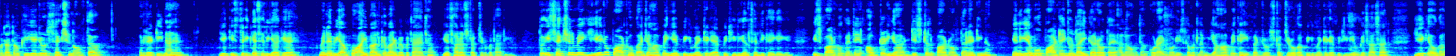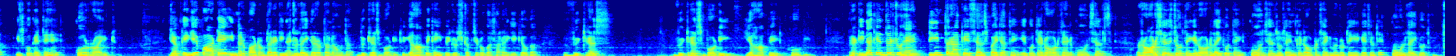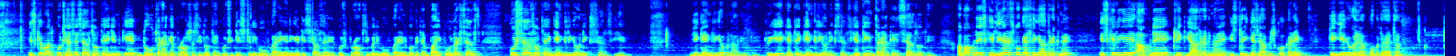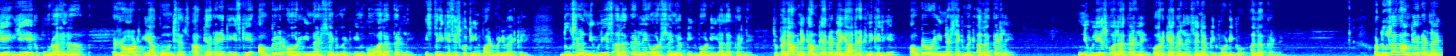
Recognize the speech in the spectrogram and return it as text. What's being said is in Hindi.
बताता हूँ कि ये जो सेक्शन ऑफ़ द रेटिना है, ये किस तरीके से लिया गया है? मैंने भी आपको आई बाल के बारे में बताया था, ये सारा स्ट्रक्चर बता दिया तो इस सेक्शन में ये जो पार्ट होगा, जहाँ पे ये पिगमेंटेड एपिथेलियल सेल दिखाई गई है, इस पार्ट को कहते हैं आउटर या digital part of the retina यानी ये वो पार्ट है जो लाई कर रहा होता है अलॉन्ग द कोराइड बॉडी इसका मतलब यहाँ पे कहीं पर जो स्ट्रक्चर होगा पिगमेंटेड एपिथेलियम के साथ साथ ये क्या होगा? इसको कहते हैं कोरॉइड जबकि ये पार्ट है inner part of the retina जो लाई कर रहा था अलॉन्ग द विट्रस बॉडी तो यहाँ पे कहीं पे जो स्ट्रक्चर होगा सारा, ये क्या होगा? विट्रस विट्रस बॉडी यहाँ पे होगी। रेटिना के अंदर जो है, तीन तरह के सेल्स पाए जाते हैं। एक होते हैं rods and cone cells rod cells जो होते हैं, ये रॉड लाइक होते हैं। कोन सेल्स होते हैं, इनके आउटर सेगमेंट होते हैं, ये कैसे होते हैं? कोन लाइक होते हैं। इसके बाद कुछ ऐसे सेल्स होते हैं जिनके दो तरह के प्रोसेस होते हैं। कुछ डिजिटली मूव करेंगे, यानी ये डिजिटल सेल कुछ प्रॉक्सिमली मूव करेंगे, इनको कहते हैं बाइपोलर सेल्स कुछ सेल्स होते हैं गेंग्लियोनिक सेल्स ये। ये गेंगलिया बना रहे होते हैं। तो ये कहते हैं गेंग्लियोनिक सेल्स ये तीन तरह के सेल्स होते हैं। अब आपने इसकी लेयर्स को कैसे याद रखना है? इसके लिए आपने ट्रिक याद रखना है। इस तरीके से आप इसको करें कि ये जो मैंने आपको बताया था कि ये एक पूरा है ना रॉड या कोन सेल्स आप क्या करें कि इसके आउटर और इनर सेगमेंट इनको अलग कर लें। इस तरीके से इसको तीन पार्ट में डिवाइड करें। दूसरा न्यूक्लियस अलग कर लें और साइनेप्टिक बॉडी अलग कर लें। तो पहले आपने काम क्या करना याद रखने के लिए आउटर और इनर सेगमेंट अलग कर लें। न्यूक्लियस को अलग कर लें और क्या कर लें? साइनेप्टिक बॉडी को अलग कर लें। और दूसरा काम क्या करना है?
